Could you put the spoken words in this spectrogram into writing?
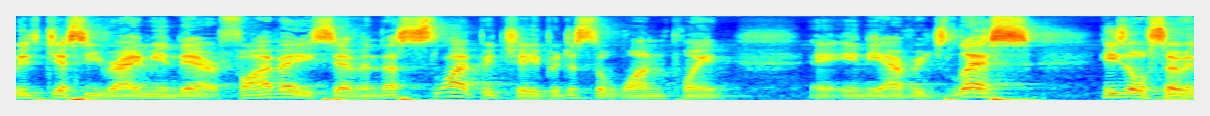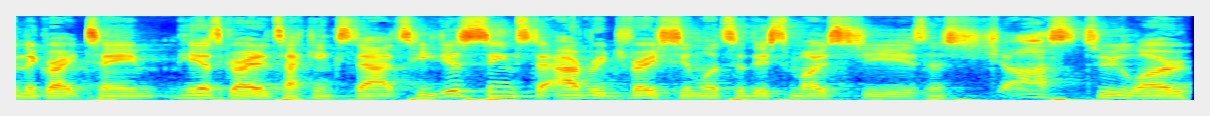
with Jesse Ramien there at 587. That's a slight bit cheaper, just a one point in the average less. He's also in the great team. He has great attacking stats. He just seems to average very similar to this most years, and it's just too low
